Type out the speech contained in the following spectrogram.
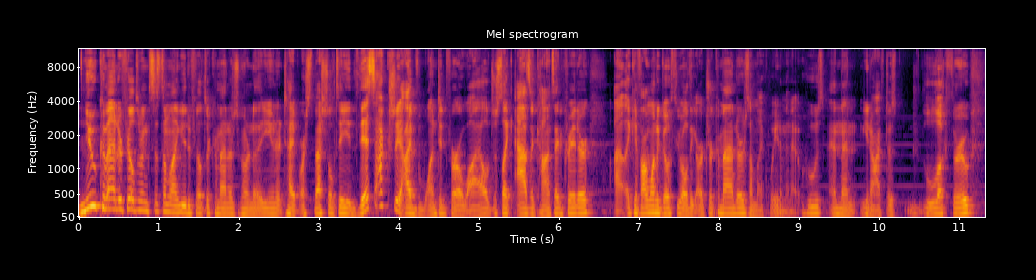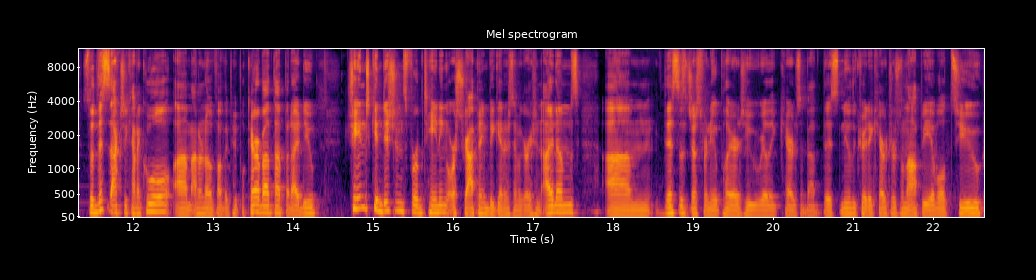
New commander filtering system allowing you to filter commanders according to the unit type or specialty. This actually I've wanted for a while just like as a content creator. Uh, like if I want to go through all the archer commanders I'm like wait a minute who's and then you know I have to look through. So this is actually kind of cool. Um, I don't know if other people care about that but I do change conditions for obtaining or scrapping beginners immigration items. Um this is just for new players who really cares about this. Newly created characters will not be able to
